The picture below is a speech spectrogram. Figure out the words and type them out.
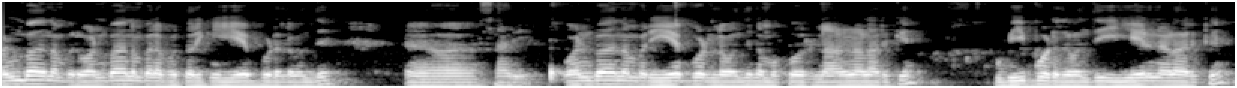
ஒன்பது நம்பர் ஒன்பது நம்பரை பொறுத்த வரைக்கும் ஏ போர்டில் வந்து சாரி ஒன்பதாம் நம்பர் ஏ போர்டில் வந்து நமக்கு ஒரு நாலு நாளாக இருக்குது பி போர்டில் வந்து ஏழு நாளாக இருக்குது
